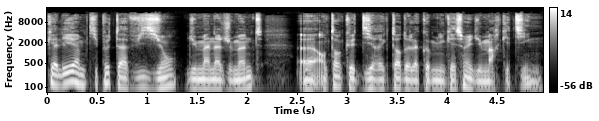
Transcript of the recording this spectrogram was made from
quelle est un petit peu ta vision du management en tant que directeur de la communication et du marketing?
